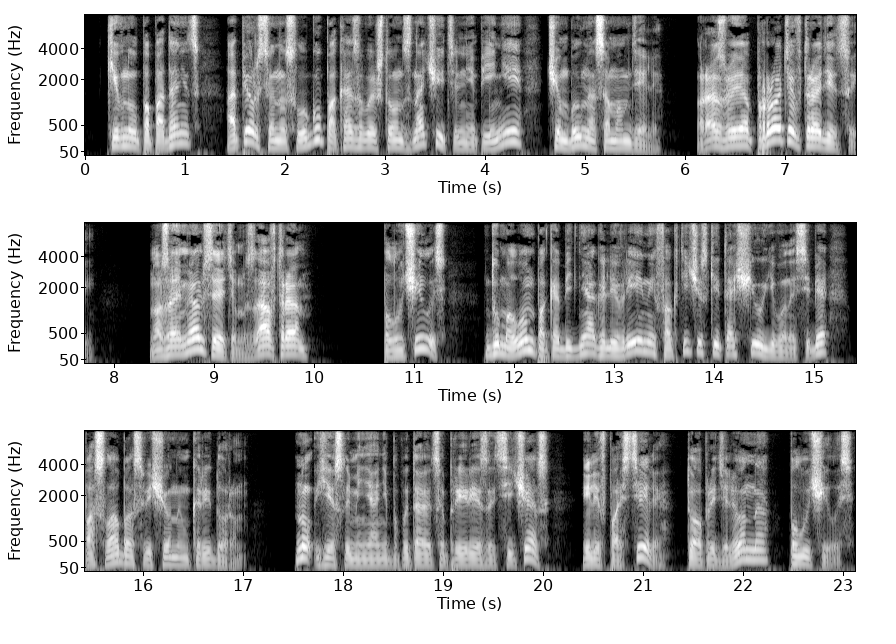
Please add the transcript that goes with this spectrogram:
— кивнул попаданец, оперся на слугу, показывая, что он значительнее пьянее, чем был на самом деле. «Разве я против традиций? Но займемся этим завтра». Получилось. Думал он, пока бедняга ливрейный фактически тащил его на себе по слабо освещенным коридорам. Ну, если меня не попытаются прирезать сейчас или в постели, то определенно получилось.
